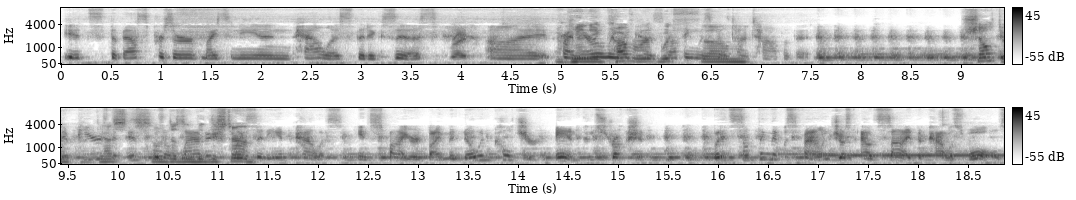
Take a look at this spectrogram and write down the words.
It's the best preserved Mycenaean palace that exists. Right. Uh, primarily cover it because with, nothing was built um, on top of it. Shelter, It appears I guess, that this so it a doesn't get disturbed. Mycenaean palace inspired by Minoan culture and construction. But it's something that was found just outside the palace walls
